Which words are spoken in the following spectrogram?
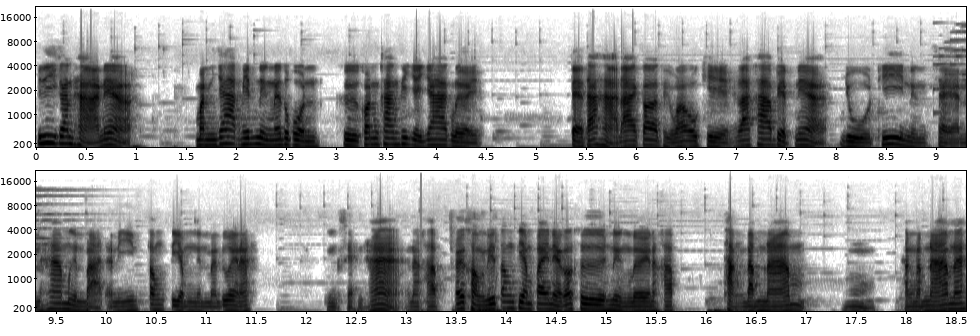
วิธีการหาเนี่ยมันยากนิดนึงนะทุกคนคือค่อนข้างที่จะยากเลย แต่ถ้าหาได้ก็ถือว่าโอเค ราคาเบ็ดเนี่ยอยู่ที่หนึ่งแสนห้าหมื่นบาท อันนี้ต้องเตรียมเงินมาด้วยนะ หนึ่งแสนห้านะครับไอ้ของที่ต้องเตรียมไปเนี่ยก็คือหนึ่งเลยนะครับ ถังดำน้ำอืมถังดำน้ำนะ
